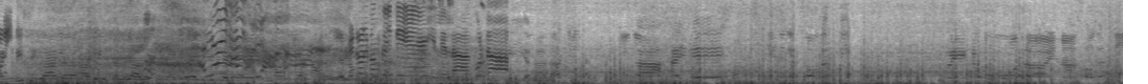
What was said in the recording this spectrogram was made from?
ಅಂಗಡಿ ಸಿಗಲ್ಲ ಆಗಿರ್ತಂದ್ರೆ ನನಗೆ ಸಲುವಾಗಿ ಎಲ್ಲ ಈಗ ಹೈವೇ ಈಗ ಸೌದತ್ತಿ ಸ್ಟ್ರೇಟ್ ಹೋದ್ರ ಇನ್ನು ಸೌದತ್ತಿ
